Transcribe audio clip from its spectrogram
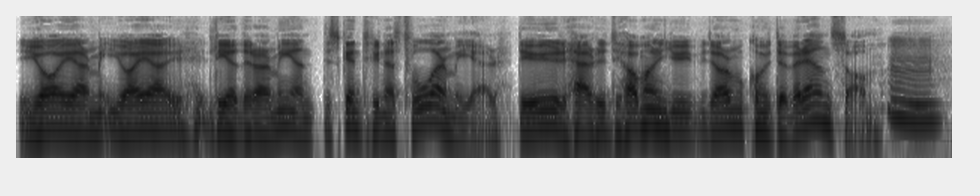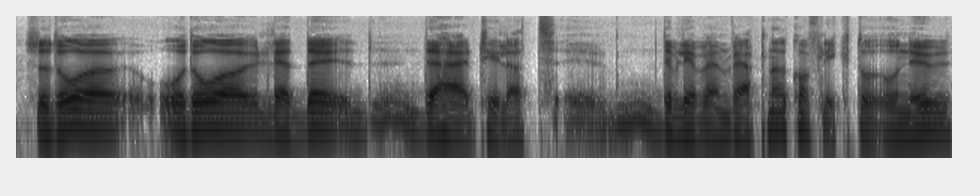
jag är, jag är leder armén, det ska inte finnas två arméer. Det är ju det här, det har man ju, det har de kommit överens om. Mm. Så då, och då ledde det här till att eh, det blev en väpnad konflikt och, och nu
